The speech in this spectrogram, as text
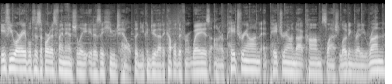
if you are able to support us financially, it is a huge help, and you can do that a couple different ways on our Patreon at patreon.com slash loadingreadyrun,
